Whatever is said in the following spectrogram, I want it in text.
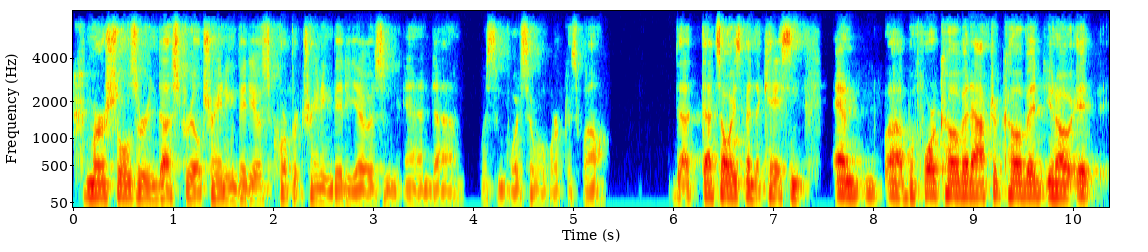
commercials or industrial training videos, corporate training videos, and, and uh, with some voiceover work as well. That that's always been the case. And and uh, before COVID, after COVID, you know it.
